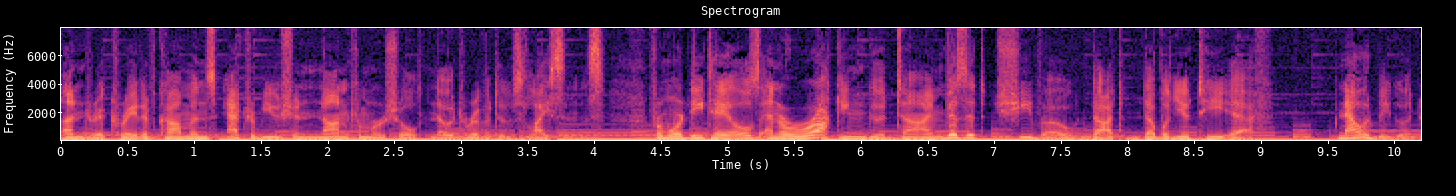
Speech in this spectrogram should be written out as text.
under a Creative Commons Attribution Non Commercial No Derivatives license. For more details and a rocking good time, visit shivo.wtf. Now would be good.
